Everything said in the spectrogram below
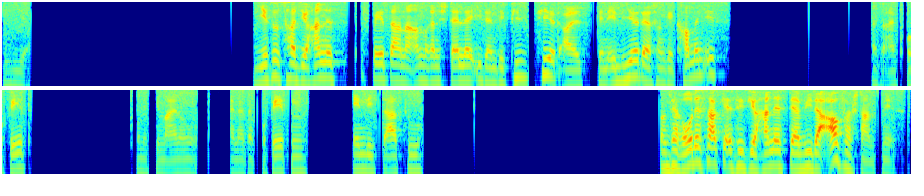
Elia. Jesus hat Johannes später an einer anderen Stelle identifiziert als den Elia, der schon gekommen ist, also ein Prophet. Ist die Meinung einer der Propheten ähnlich dazu. Und Herodes sagt, es ist Johannes, der wieder auferstanden ist.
